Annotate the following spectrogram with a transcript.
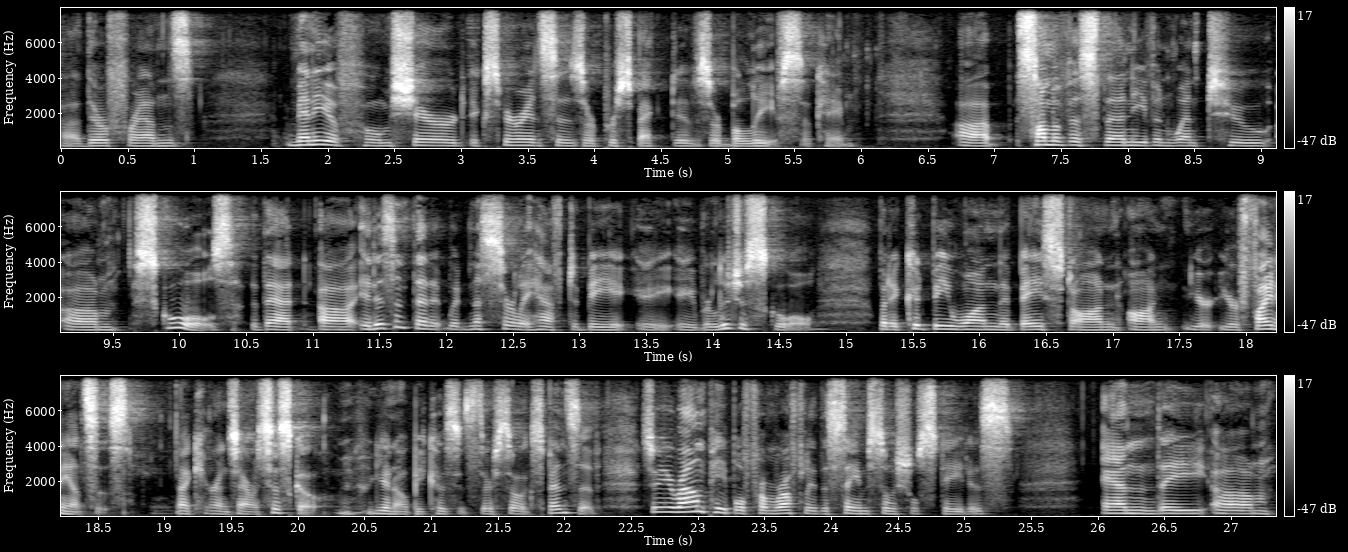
uh, their friends, many of whom shared experiences or perspectives or beliefs. Okay. Uh, some of us then even went to um, schools that uh, it isn't that it would necessarily have to be a, a, religious school, but it could be one that based on on your, your finances, like here in San Francisco, you know, because they're so expensive. So you're around people from roughly the same social status, and the um,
